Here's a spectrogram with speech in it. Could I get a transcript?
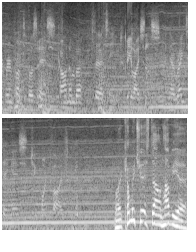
Driver in front of us is car number 13, B license, and their rating is 2.5. Right, can we chase down Javier?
